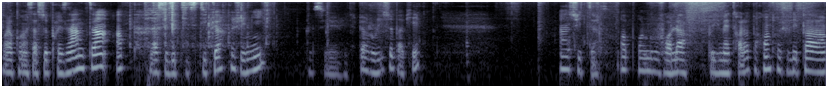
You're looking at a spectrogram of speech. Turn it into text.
Voilà comment ça se présente. Là, c'est des petits stickers que j'ai mis. C'est super joli ce papier. Ensuite, on ouvre là. On peut y mettre là. Par contre, je l'ai pas...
